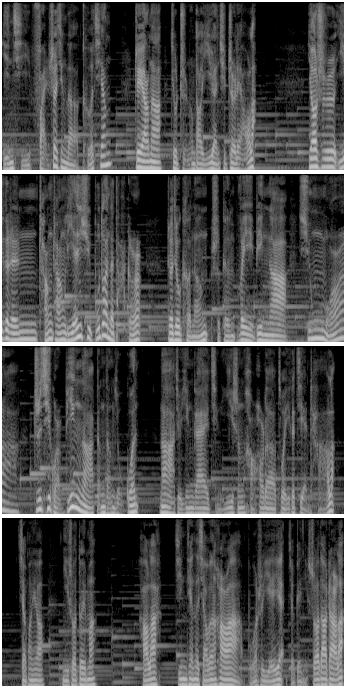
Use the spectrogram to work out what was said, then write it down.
引起反射性的咳腔，这样呢，就只能到医院去治疗了。要是一个人常常连续不断的打嗝，这就可能是跟胃病啊、胸膜啊、支气管病啊等等有关，那就应该请医生好好的做一个检查了。小朋友，你说对吗？好了，今天的小问号啊，博士爷爷就给你说到这儿了，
